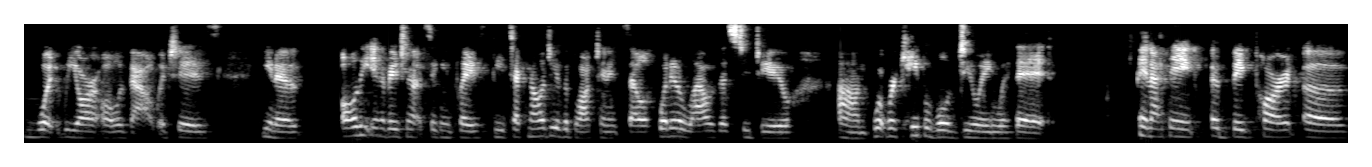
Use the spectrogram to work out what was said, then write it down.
what we are all about, which is, you know, all the innovation that's taking place, the technology of the blockchain itself, what it allows us to do, um, what we're capable of doing with it. And I think a big part of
